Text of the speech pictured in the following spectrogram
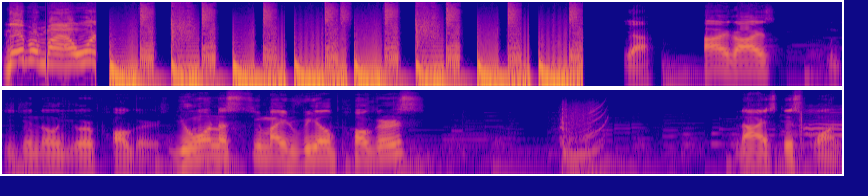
Never mind. I want yeah. Hi guys. Did you know you're poggers? You wanna see my real poggers? Nice, this one.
